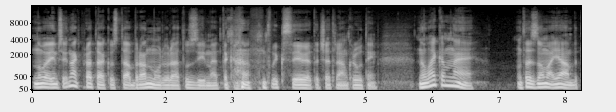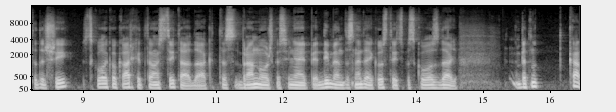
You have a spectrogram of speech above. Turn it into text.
nu, vai jums ienāk prātā, ka uz tā brandmūra varētu uzzīmēt tā kā pliks sieviete ar četrām krūtīm? Nu, laikam nē. Un tad es domāju, jā, bet tad šī skola kaut kā arhitektoniski citādāka. Tas brandmūrs, kas viņai ir pie dibena, tas netiek uztīts par skolas daļu. Bet, nu, kā,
